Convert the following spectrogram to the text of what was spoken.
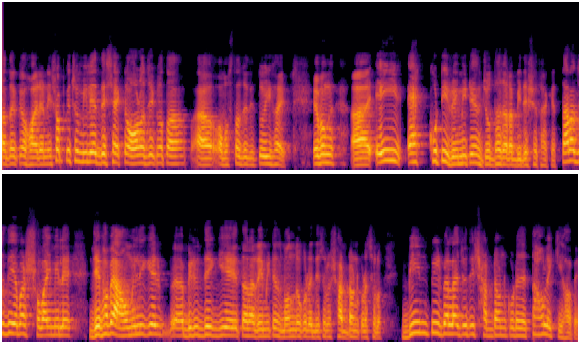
তাদেরকে হয়রানি সব কিছু মিলিয়ে দেশে একটা অরাজকতা অবস্থা যদি তৈরি হয়, এবং এই এক কোটি রেমিটেন্স যোদ্ধা যারা বিদেশে থাকে, তারা যদি এবার সবাই মিলে যেভাবে আওয়ামী লীগের বিরুদ্ধে গিয়ে তারা রেমিটেন্স বন্ধ করে দিয়েছিল শাটডাউন করেছিল বিএনপির বেলায় যদি শাটডাউন করে দেয়, তাহলে কি হবে?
